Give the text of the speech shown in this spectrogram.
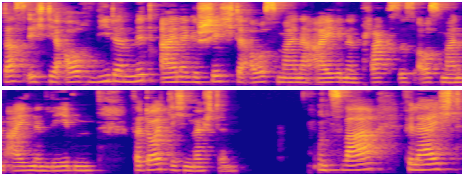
das ich dir auch wieder mit einer Geschichte aus meiner eigenen Praxis, aus meinem eigenen Leben verdeutlichen möchte. Und zwar vielleicht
